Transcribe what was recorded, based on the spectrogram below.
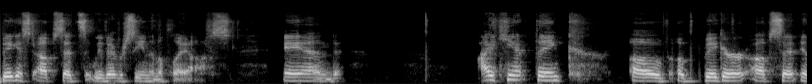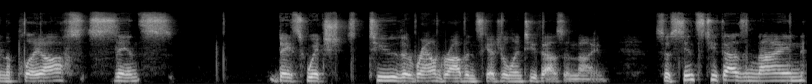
biggest upsets that we've ever seen in the playoffs. And I can't think of a bigger upset in the playoffs since they switched to the round robin schedule in 2009. So since 2009,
